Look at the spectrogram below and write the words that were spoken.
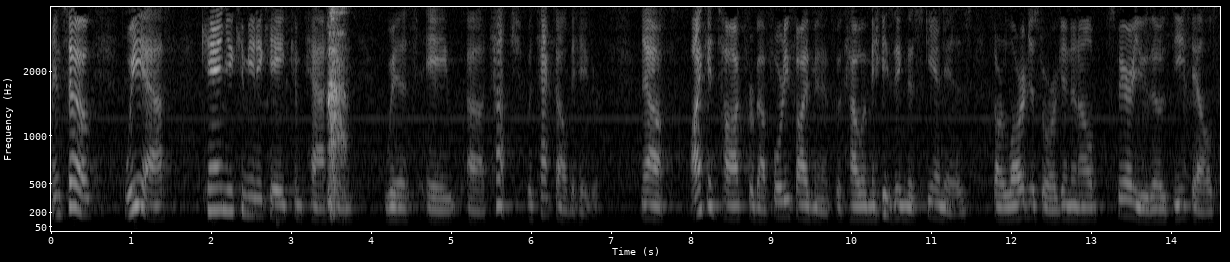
And so we asked, can you communicate compassion with a uh, touch, with tactile behavior? Now, I could talk for about 45 minutes with how amazing the skin is. It's our largest organ, and I'll spare you those details.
